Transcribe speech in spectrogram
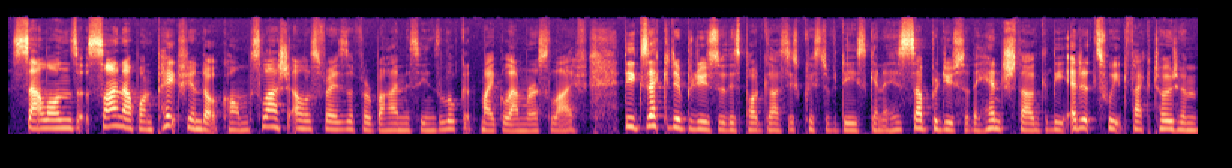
salons. Sign up on patreon.com slash Alice Fraser for a behind the scenes look at my glamorous life. The executive producer of this podcast is Christopher D. Skinner. His sub producer, the hench thug, the edit suite factotum,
